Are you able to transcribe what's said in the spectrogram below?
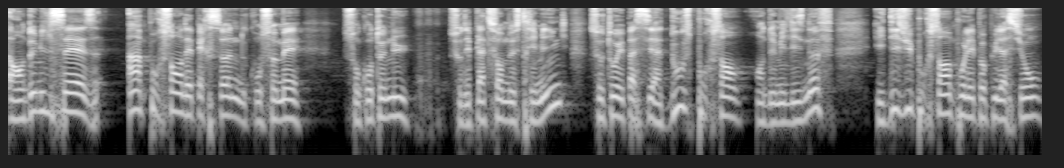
en 2016, 1% des personnes consommaient son contenu sur des plateformes de streaming. Ce taux est passé à 12% en 2019 et 18% pour les populations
